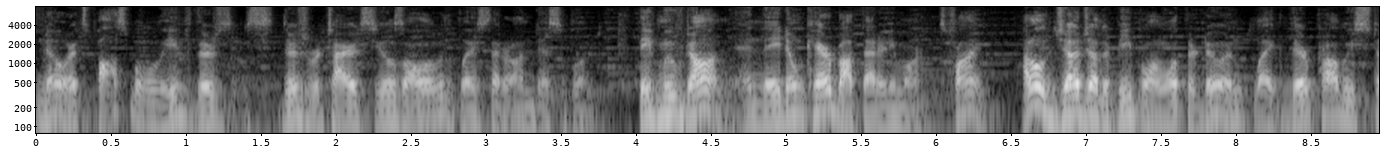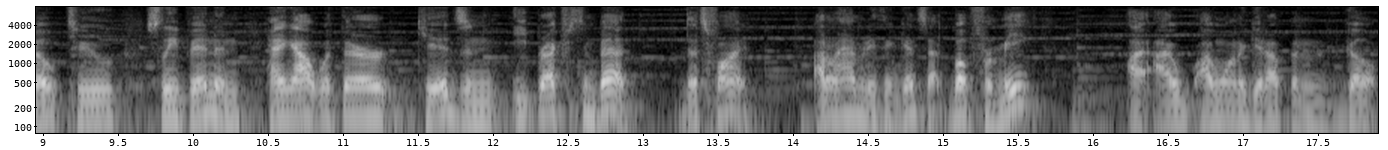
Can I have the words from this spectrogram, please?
No, it's possible to leave. There's there's retired SEALs all over the place that are undisciplined. They've moved on and they don't care about that anymore. It's fine. I don't judge other people on what they're doing. Like they're probably stoked to sleep in and hang out with their kids and eat breakfast in bed. That's fine. I don't have anything against that. But for me, I I, I want to get up and go.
